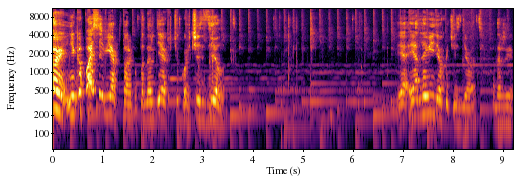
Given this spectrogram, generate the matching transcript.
Стой, не копайся вверх только, подожди, я хочу кое-что сделать. Я, я для видео хочу сделать. Подожди.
